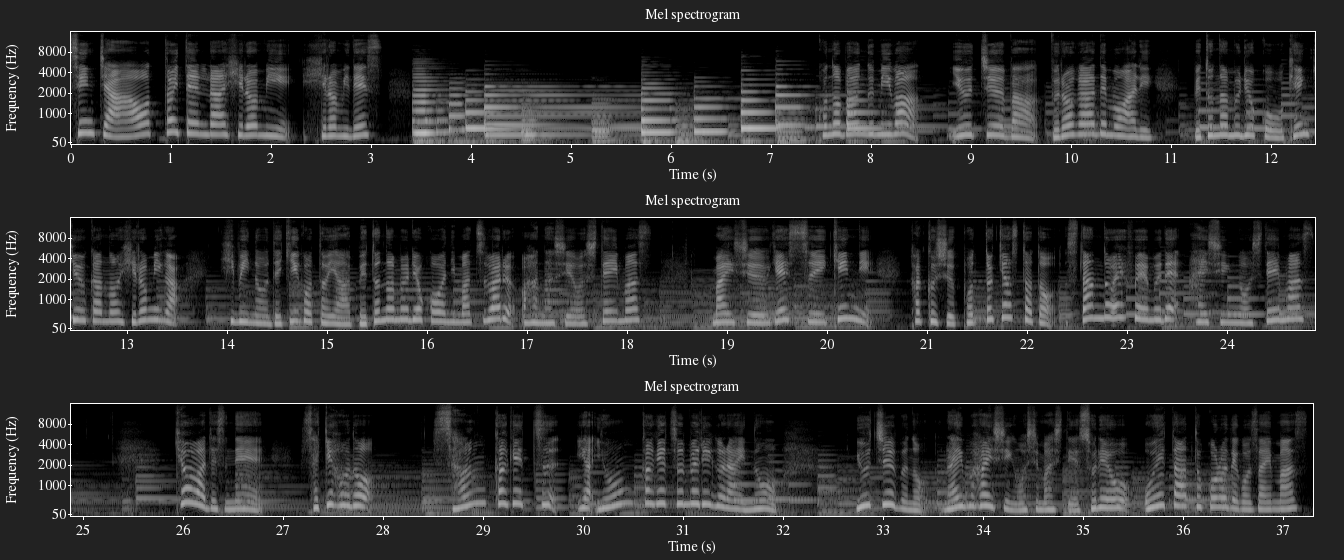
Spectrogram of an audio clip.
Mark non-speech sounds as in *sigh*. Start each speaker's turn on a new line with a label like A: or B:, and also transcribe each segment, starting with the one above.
A: しんちゃおといてんらひろみ。ひろみです。この番組は YouTuber ブロガーでもありベトナム旅行研究家のひろみが日々の出来事やベトナム旅行にまつわるお話をしています。毎週月水金に各種ポッドキャストとスタンド FM で配信をしています。今日はですね先ほど3ヶ月いや4ヶ月ぶりぐらいの YouTube のライブ配信をしましてそれを終えたところでございます。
